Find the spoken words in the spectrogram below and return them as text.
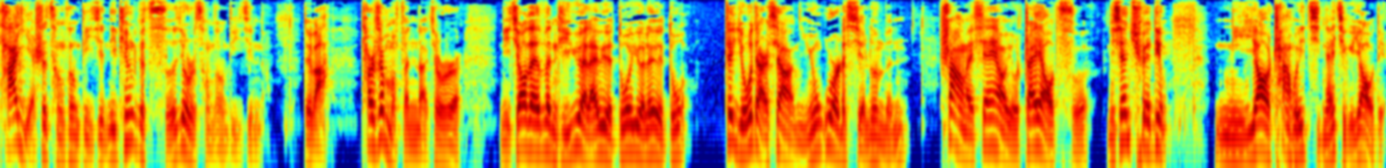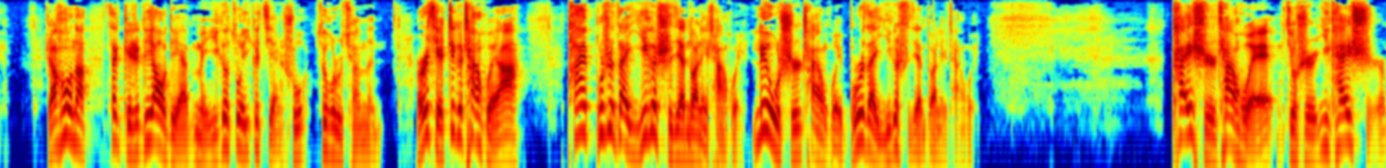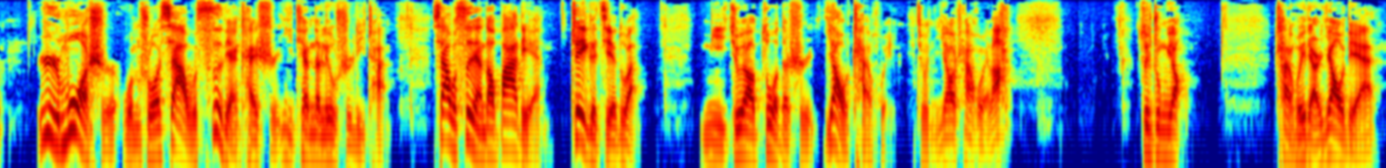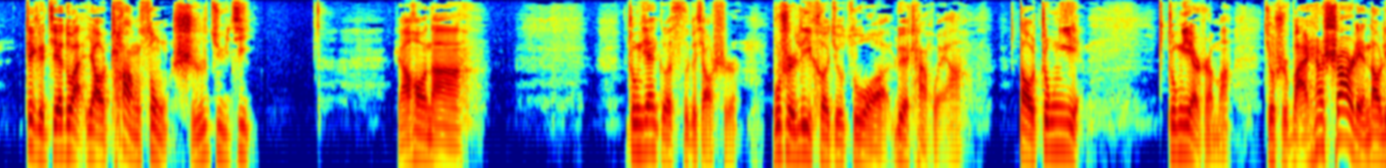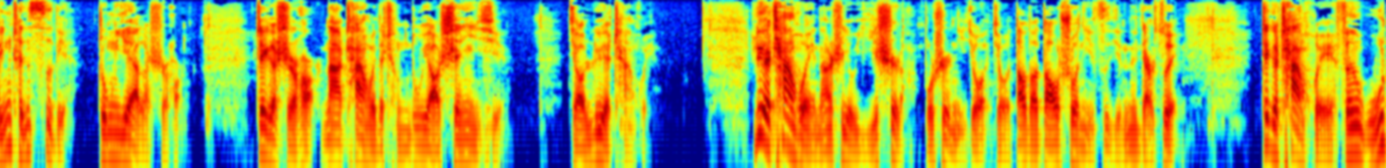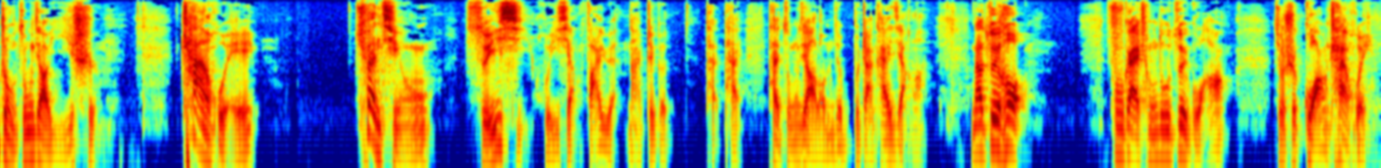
它也是层层递进。你听这个词就是层层递进的，对吧？它是这么分的，就是你交代的问题越来越多，越来越多，这有点像你用 Word 写论文，上来先要有摘要词，你先确定你要忏悔几哪几个要点。然后呢，再给这个要点每一个做一个简说，最后是全文。而且这个忏悔啊，它还不是在一个时间段里忏悔，六十忏悔不是在一个时间段里忏悔。开始忏悔就是一开始日末时，我们说下午四点开始一天的六十礼忏，下午四点到八点这个阶段，你就要做的是要忏悔，就你要忏悔了，最重要，忏悔点要点。这个阶段要唱诵十句偈。然后呢，中间隔四个小时，不是立刻就做略忏悔啊。到中夜，中夜是什么？就是晚上十二点到凌晨四点，中夜了时候，这个时候那忏悔的程度要深一些，叫略忏悔。略忏悔呢是有仪式的，不是你就就叨叨叨说你自己的那点罪。这个忏悔分五种宗教仪式：忏悔、劝请。随喜回向发愿，那这个太太太宗教了，我们就不展开讲了。那最后覆盖程度最广，就是广忏悔。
